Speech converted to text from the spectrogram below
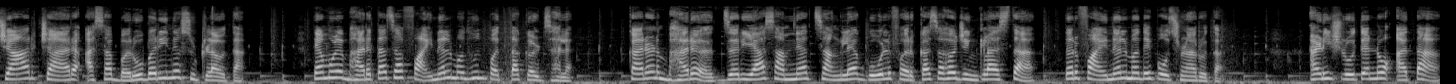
चार चार असा बरोबरीनं सुटला होता. त्यामुळे भारताचा फायनलमधून पत्ता कट झाला. कारण भारत जर या सामन्यात चांगल्या गोल फरकासह जिंकला असता तर फायनलमध्ये पोचणार होता. आणि श्रोत्यांनो आता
